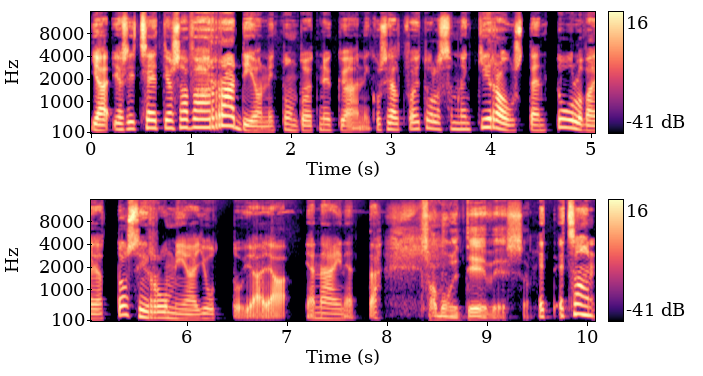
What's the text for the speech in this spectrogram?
Ja, ja sitten se, että jos avaa radion, niin tuntuu, että nykyään niin sieltä voi tulla semmoinen kirousten tulva ja tosi rumia juttuja ja, ja näin. Että, Samoin TV-ssä. Et, et se on,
